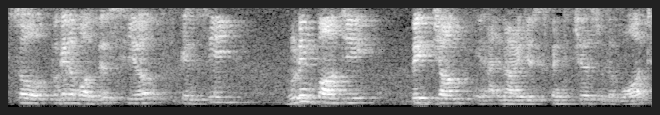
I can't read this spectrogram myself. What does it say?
So forget about this here. You can see ruling party, big jump in NREG's expenditures to the ward.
